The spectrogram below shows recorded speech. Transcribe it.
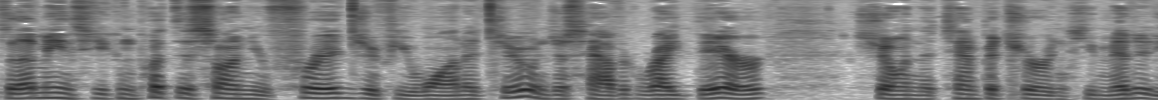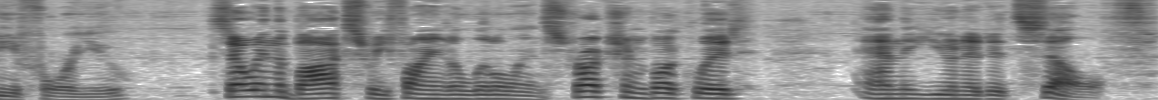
So that means you can put this on your fridge if you wanted to and just have it right there showing the temperature and humidity for you. So in the box we find a little instruction booklet and the unit itself.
